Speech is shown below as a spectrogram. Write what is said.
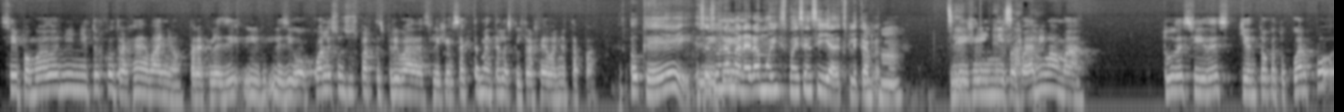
Sí, pongo dos niñitos con traje de baño para que les, y les digo cuáles son sus partes privadas. Le dije exactamente las que el traje de baño tapa. Ok, esa es una manera muy, muy sencilla de explicarlo. le dije, y ni papá ni mamá, tú decides quién toca tu cuerpo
